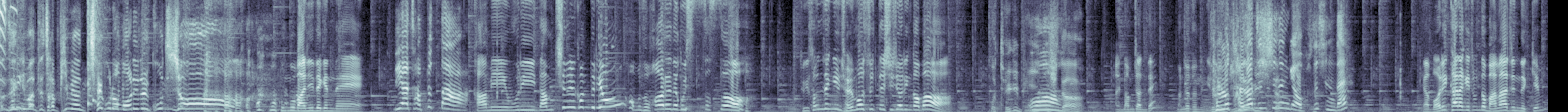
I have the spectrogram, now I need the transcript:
선생님한테 잡히면 책으로 머리를 고지셔. 공부 많이 되겠네. 리아 잡혔다. 감히 우리 남친을 건드려? 하면서 화를 내고 있었어 저기 선생님 젊었을 때 시절인가봐 어, 되게 미인이시다. 아니 남잔데? 남자 선생님 되게 별로 미남이시다. 달라지시는 게 없으신데? 그냥 머리카락이 좀 더 많아진 느낌?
